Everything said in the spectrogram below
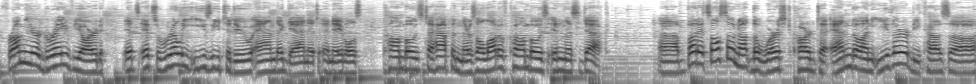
from your graveyard. It's it's really easy to do, and again, it enables combos to happen. There's a lot of combos in this deck. Uh, but it's also not the worst card to end on either, because uh,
